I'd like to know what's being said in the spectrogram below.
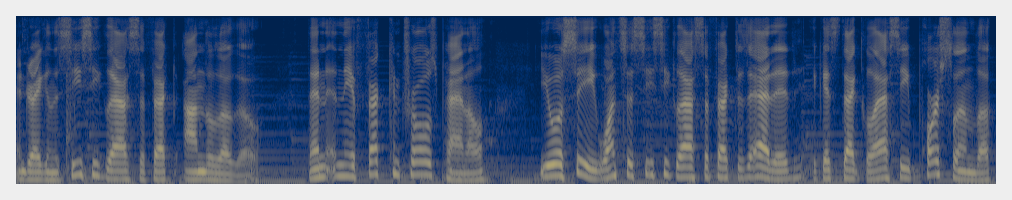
and dragging the CC glass effect on the logo. Then in the effect controls panel, you will see once the CC glass effect is added, it gets that glassy porcelain look,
